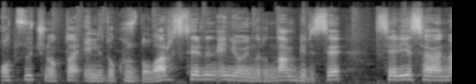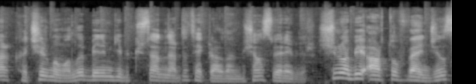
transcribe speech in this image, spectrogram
33.59 dolar. Serinin en iyi oyunlarından birisi. Seriyi sevenler kaçırmamalı. Benim gibi küsenler de tekrardan bir şans verebilir. Shinobi Art of Vengeance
